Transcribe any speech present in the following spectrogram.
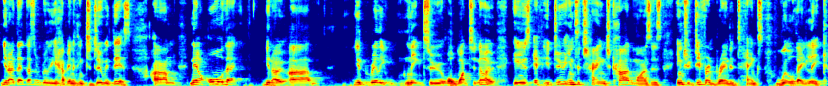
you know that doesn't really have anything to do with this. Um, now all that you know. Uh, you'd really need to or want to know is if you do interchange cartomizers into different branded tanks, will they leak?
